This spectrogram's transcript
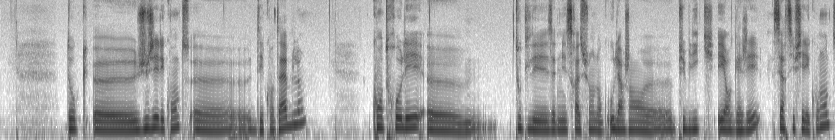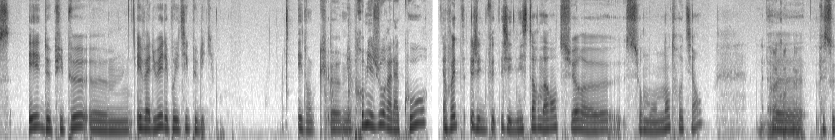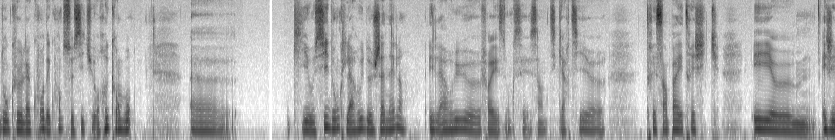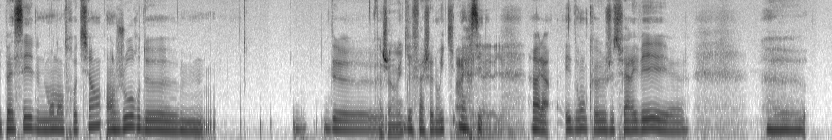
Donc euh, juger les comptes des comptables, contrôler toutes les administrations donc, où l'argent euh, public est engagé, certifier les comptes et depuis peu euh, évaluer les politiques publiques. Et donc euh, mes premiers jours à la Cour, en fait, j'ai une, une histoire marrante sur, sur mon entretien. Parce que donc, la Cour des comptes se situe rue Cambon, qui est aussi donc la rue de Chanel. Et la rue, enfin, donc c'est un petit quartier très sympa et très chic. Et, euh, et j'ai passé mon entretien un jour de. de Fashion Week de Fashion Week. Merci. Voilà. Et donc, euh, je suis arrivée. euh, euh,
